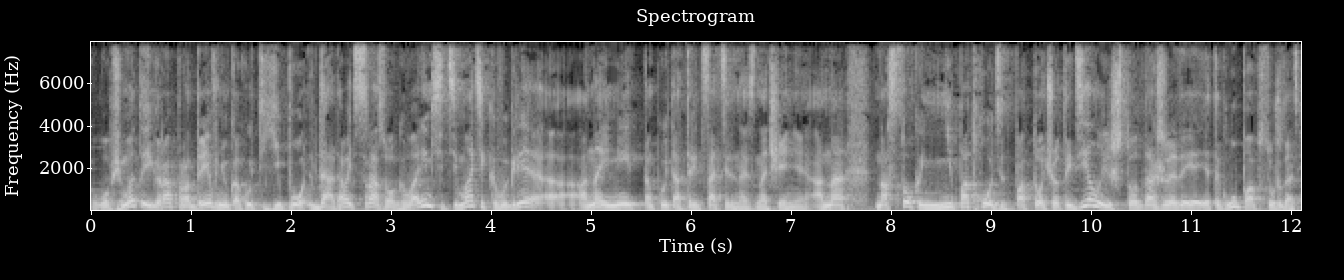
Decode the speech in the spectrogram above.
В общем, это игра про древнюю какую-то Японию. Да, давайте сразу оговоримся. Тематика в игре, а, а, она имеет там какое-то отрицательное значение. Она настолько не подходит под то, что ты делаешь, что даже это глупо обсуждать.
